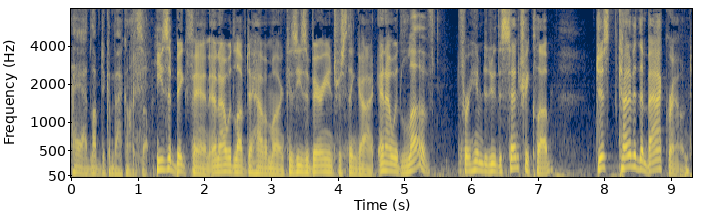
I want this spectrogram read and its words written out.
hey, I'd love to come back on." So He's a big fan, and I would love to have him on because he's a very interesting guy. And I would love for him to do the Century Club, just kind of in the background,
